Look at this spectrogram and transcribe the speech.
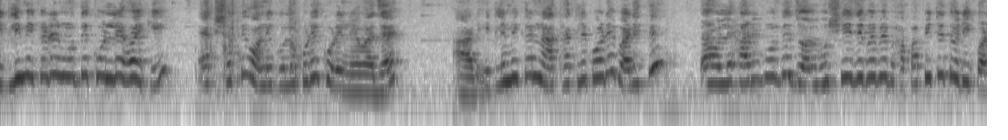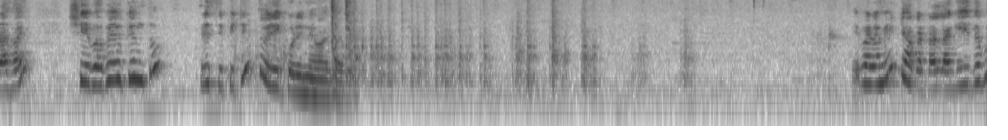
ইডলি মেকারের মধ্যে করলে হয় কি, একসাথে অনেকগুলো করে করে নেওয়া যায়। আর ইডলি মেকার না থাকলে পরে বাড়িতে, তাহলে হাড়ির মধ্যে জল বসিয়ে যেভাবে ভাপা পিঠে তৈরি করা হয়, সেভাবেও কিন্তু রেসিপিটি তৈরি করে নেওয়া যাবে। এবার আমি ঢাকাটা লাগিয়ে দেব।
